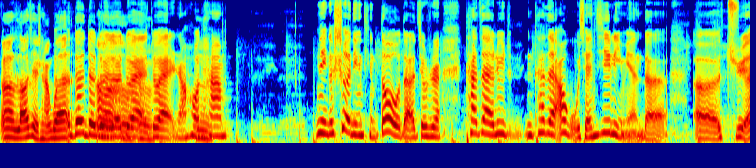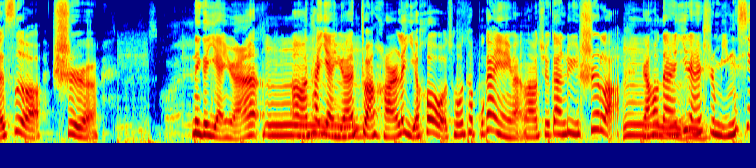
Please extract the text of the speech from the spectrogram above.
呃，老检察官，对对对对嗯对、对，然后他。那个设定挺逗的，就是他在绿他在《傲骨贤妻》里面的呃角色是那个演员。嗯啊、他演员转行了以后，从他不干演员了，去干律师了。嗯然后，但是依然是明星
